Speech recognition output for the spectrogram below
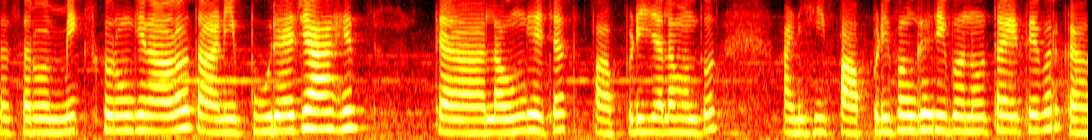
तर सर्व मिक्स करून घेणार आहोत आणि पुऱ्या ज्या आहेत त्या लावून घ्यायच्यात पापडी ज्याला म्हणतो. आणि ही पापडी पण घरी बनवता येते बरं का.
